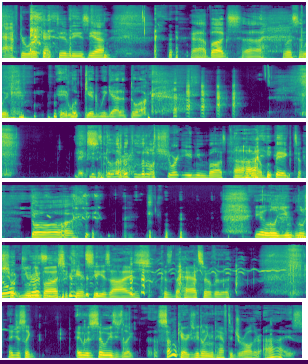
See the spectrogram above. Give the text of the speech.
after work activities. Yeah. Ah, bugs. Uh, listen. Quick, hey, look, kid, we got a talk. It's a little, little short union boss Uh-huh. and a big. T- Duh. You got a little un- little No short union boss. You can't see his eyes because the hat's over the. They just like it was so easy. Like some characters, we don't even have to draw their eyes.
